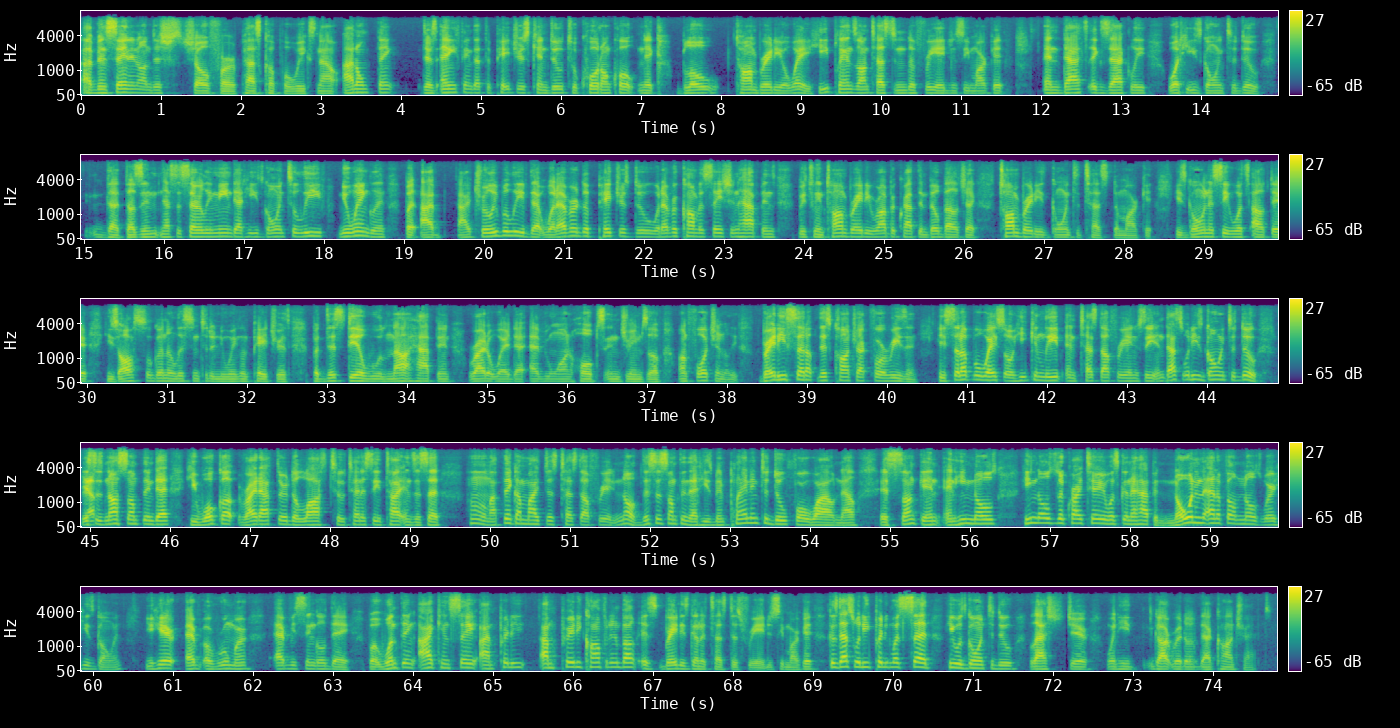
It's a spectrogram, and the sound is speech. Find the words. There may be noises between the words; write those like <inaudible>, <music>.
I've been saying it on this show for past couple of weeks now. I don't think there's anything that the Patriots can do to quote unquote Nick blow Tom Brady away. He plans on testing the free agency market and that's exactly what he's going to do. That doesn't necessarily mean that he's going to leave New England, but I I truly believe that whatever the Patriots do, whatever conversation happens between Tom Brady, Robert Kraft, and Bill Belichick, Tom Brady is going to test the market. He's going to see what's out there. He's also going to listen to the New England Patriots. But this deal will not happen right away that everyone hopes and dreams of. Unfortunately, Brady set up this contract for a reason. He set up a way so he can leave and test out free agency, and that's what he's going to do. This yep. is not something that he woke up right after the loss to Tennessee Titans and said, hmm, I think I might just test out free agent. No, this is something that he's been planning to do for a while now. It's sunk in, and he knows he knows the criteria what's going to happen. No one in the NFL knows where he's going. You hear a rumor every single day, but one thing I can say I'm pretty I'm pretty confident about is Brady's going to test this free agency market because that's what he pretty much said he was going to do last year when he got rid of that contract.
